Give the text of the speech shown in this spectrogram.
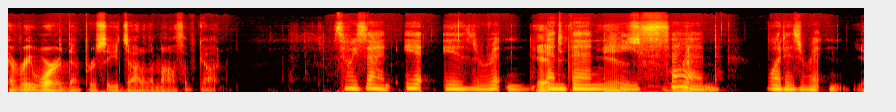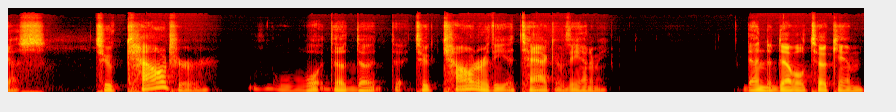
every word that proceeds out of the mouth of God. So he said, It is written. It and then he said, written. What is written? Yes. To counter what the, the, the to counter the attack of the enemy. Then the devil took him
